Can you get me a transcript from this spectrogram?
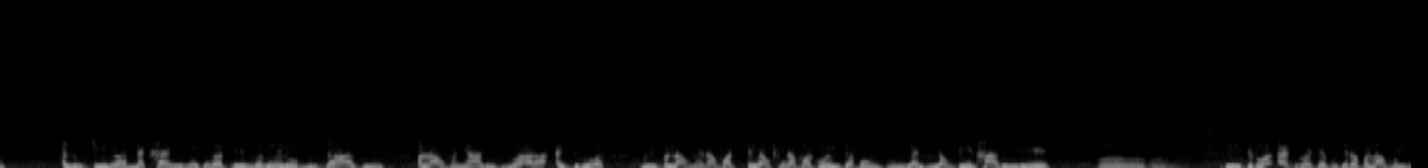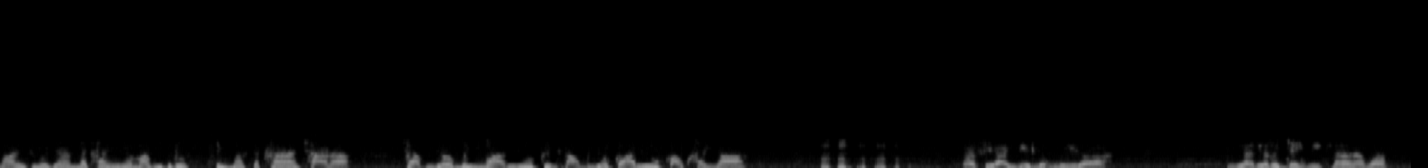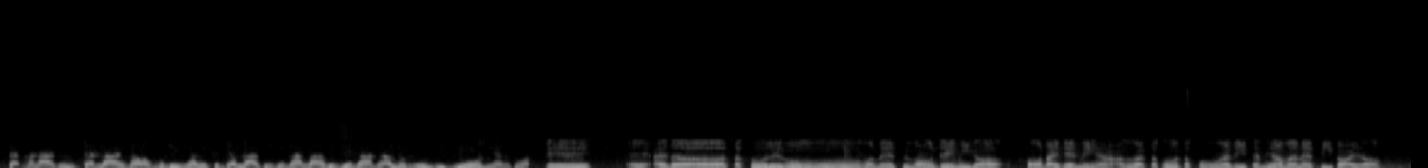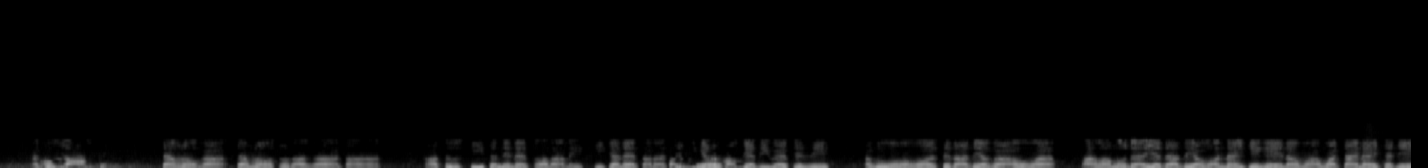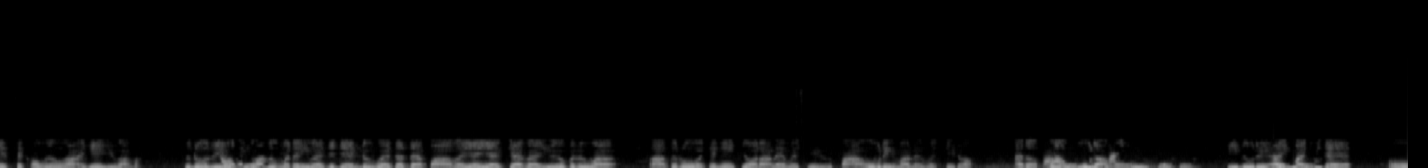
အဲ့လိုကြိုးကနှခိုင်းနေကြတော့တင်းစပယ်တို့မိသားစုပလောင်မရလို့ပြီးတော့အဲ့အဲ့သူတို့ကလေပလောင်နဲ့တောင်မှတယောက်ထဲတောင်မှတွေ့ဓာတ်ပုံအကြီးရိုက်ပြီးအောင်တင်ထားသေးတယ်အာအာဒီတို့ကအဲ့တို့ကကြကူကြတော့ဘလောက်မိမလေးဆိုတော့ကျန်နှခိုင်းရင်းမှာပြီတို့ အိမ်မှာစခန်းချတာချပြီးတော့မိန်းမတွေကိုဂိတ်ဆောင်ပြီးတော့ကားတွေကိုကောက်ခိုင်းတာအဲ့ဆရာကြီးတွေလုံနေတော့ဒီညတွေတော့ကြိတ်ပြီးခံရပါတက်မလာသေးတက်လာရင်တော့အမလီငါတို့စတက်လာပြီးကျင်တာလာပြီးကျင်တာနဲ့အဲ့လိုမျိုးကြီးပြောနေတယ်သူကအေးအဲအဲ့တော့တခိုးတွေကိုကိုနဲ့သူကောင်းထိန်ပြီးတော့ခေါ်လိုက်တဲ့နေဟာအခုကတခိုးတခိုးမှဒီဓမြမှလည်းတည်သွားရောအခုက တမ်းမတော်ကတမ်းမတော်ဆိုတာကဒါအာသူစီးစနစ်နဲ့သွားတာလေစီးကန်းနဲ့သွားတာစစ်ကြီးကဖောက်ပြက်ဒီပဲဖြစ်စေအခုဘုံမှာစစ်သားတယောက်ကဟိုမှာဘာမှမဟုတ်တဲ့အရသားတယောက်ကိုအနိုင်ကျင့်ခဲ့ရင်တော့မှအမတိုင်လိုက်ချက်ချင်းစစ်ခုံရုံကအရေးယူပါမှာသူတို့စီကသွားသူမတိမ်ပဲချင်းချင်းလူပဲတက်တက်ပါပဲရရဖြတ်ပဲယူဘယ်သူမှအာသူတို့အချင်းချင်းပြောတာလည်းမရှိဘူးဘာဥပဒေမှလည်းမရှိတော့အဲ့တော့ဘာပုံဥပကူးဒေတာမှပေါ့ရှိဟုတ်တယ်ဒီလူတွေအဲ့ဒီမှာရှိတဲ့ဟို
